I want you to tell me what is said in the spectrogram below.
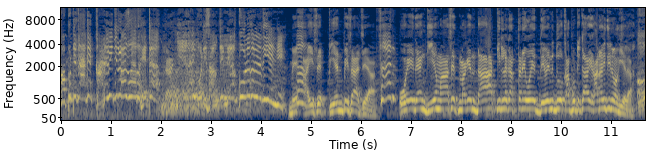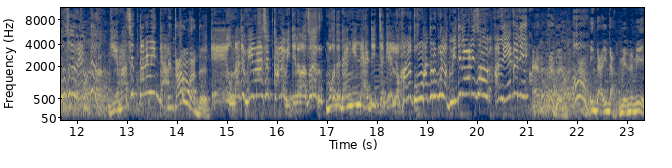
කපුටකාගේ කන විදිනවා සර් හෙට? ඒකයි පොඩි සම්තින් එකක් ඕන කරලා තියෙන්නේ. මේ අයිසේ පියන් පිසාචයා සර් ඔහේ දැන් ගිය මාසෙත් මගෙන් 1000ක් ඉල්ල ගත්තනේ ඔය දෙවෙනි දුව කපුටිකාගේ කන විදිනවා කියලා. ඔව් සර් ඇත්ත ගිය මාසෙත් කන විද්දා ඉතින් තාම මොකද්ද? ඒ වුණාට මේ මාසෙත් කන විදිනවා සර් මොකද දැන් ඉන්නේ ඇදිච්ච කෙල්ලෝ කන තුන් හතර පොලක් විදිනවනේ සර් අන්න ඒකනේ. ඇත්තද. ඉඳා ඉඳා. මෙන්න මේ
